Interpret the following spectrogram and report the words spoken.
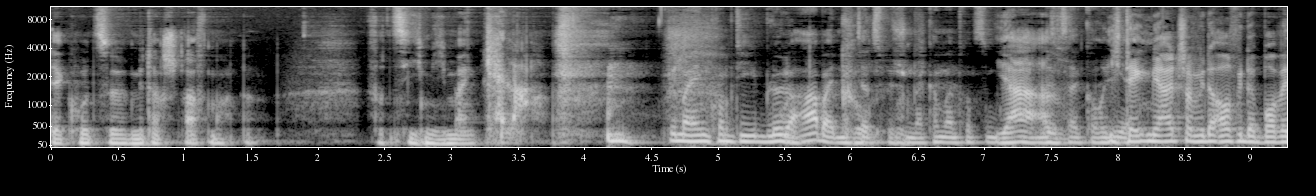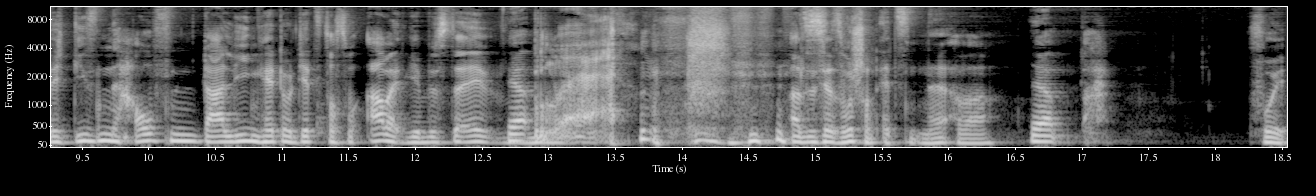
der kurze Mittagsschlaf macht, dann verziehe ich mich in meinen Keller. Immerhin kommt die blöde Arbeit nicht dazwischen, da kann man trotzdem Ja, also Zeit ich korrigieren. denke mir halt schon wieder auf, wieder, boah, wenn ich diesen Haufen da liegen hätte und jetzt doch so arbeiten gehen müsste, ey. Ja. Also ist ja so schon ätzend, ne? Aber Ja, pfui.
